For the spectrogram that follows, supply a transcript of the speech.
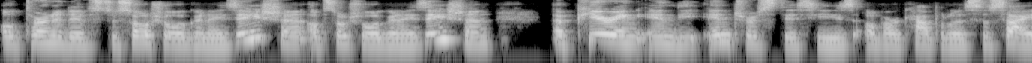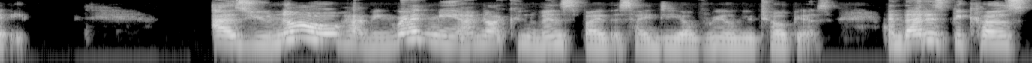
alternatives to social organization of social organization appearing in the interstices of our capitalist society as you know, having read me, I'm not convinced by this idea of real utopias. And that is because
